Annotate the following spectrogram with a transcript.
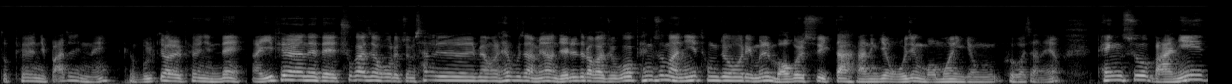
또 표현이 빠져 있네. 그 물결 표현인데 아, 이 표현에 대해 추가적으로 좀 설명을 해보자면 예를 들어 가지고 팽수만이 통조림을 먹을 수 있다라는 게 오직 뭐뭐인 경우 그거잖아요. 팽수만이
